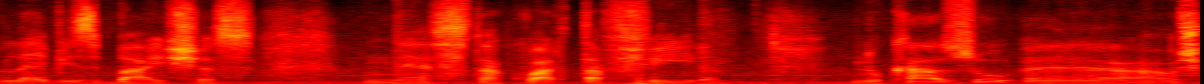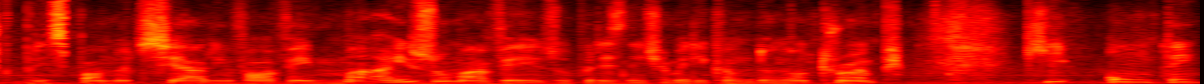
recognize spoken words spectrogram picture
leves baixas nesta quarta-feira. No caso, é, acho que o principal noticiário envolve mais uma vez o presidente americano Donald Trump, que ontem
